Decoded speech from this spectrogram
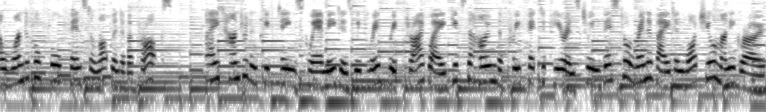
A wonderful full fenced allotment of approx. 815 square meters with red brick driveway gives the home the perfect appearance to invest or renovate and watch your money grow.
